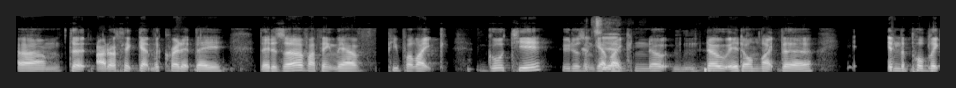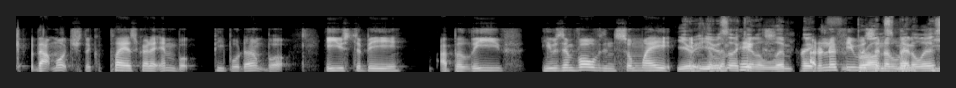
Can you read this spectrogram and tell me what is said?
um, that I don't think get the credit they, they deserve. I think they have people like Gautier, who doesn't get like no, Mhm. noted on like the in the public that much. The players credit him, but people don't. But he used to be, I believe, he was involved in some way. He, in he the was like an Olympics. Olympic. I don't know if he was an bronze medalist.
